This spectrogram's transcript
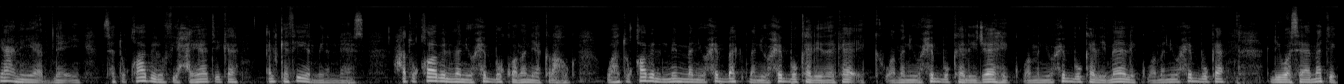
يعني يا أبنائي ستقابل في حياتك الكثير من الناس. هتقابل من يحبك ومن يكرهك وهتقابل ممن يحبك من يحبك لذكائك ومن يحبك لجاهك ومن يحبك لمالك ومن يحبك لوسامتك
